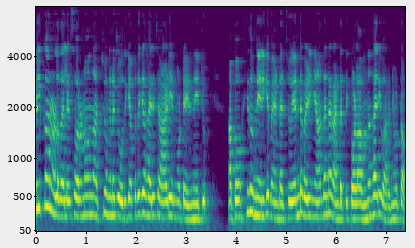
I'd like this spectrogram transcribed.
വിൽക്കാനുള്ളതല്ലേ? സ്വർണമെന്ന് അച്ചു ഇങ്ങനെ ചോദിക്കും. അപ്പോഴത്തേക്ക് ഹരി ചാടി അങ്ങോട്ട് എഴുന്നേറ്റു. അപ്പോൾ ഇതൊന്നും എനിക്ക് വേണ്ട അച്ചു. എന്റെ വഴി ഞാൻ തന്നെ കണ്ടെത്തിക്കോളാമെന്ന് ഹരി പറഞ്ഞു കേട്ടോ.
